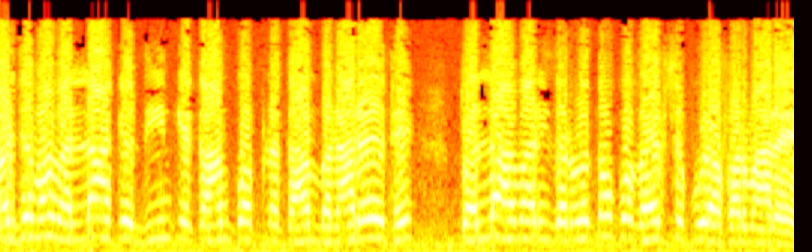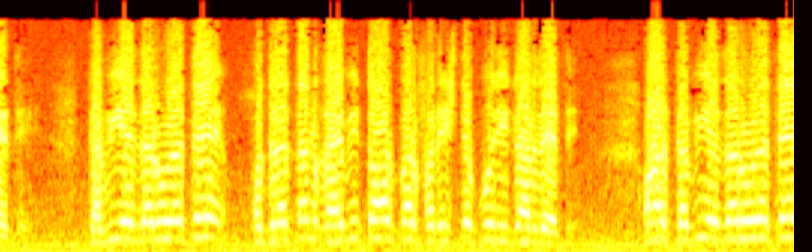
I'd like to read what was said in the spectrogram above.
اور جب ہم اللہ کے دین کے کام کو اپنا کام بنا رہے تھے، تو اللہ ہماری ضرورتوں کو غیب سے پورا فرما رہے تھے۔ کبھی یہ ضرورتیں قدرتن غیبی طور پر فرشتے پوری کر دیتے، اور کبھی یہ ضرورتیں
